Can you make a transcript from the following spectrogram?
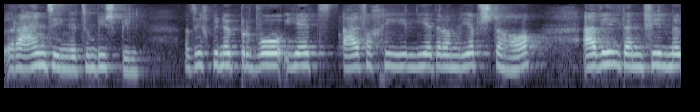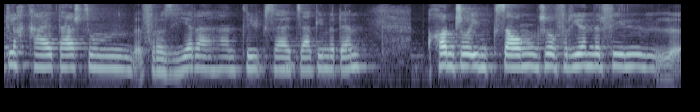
Reinsingen zum Beispiel. Also ich bin jemand, der jetzt einfache Lieder am liebsten hat, auch weil du dann viele Möglichkeiten hast zum Phrasieren, haben die Leute gesagt, sag immer dem. Ich habe schon im Gesang schon früher viel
